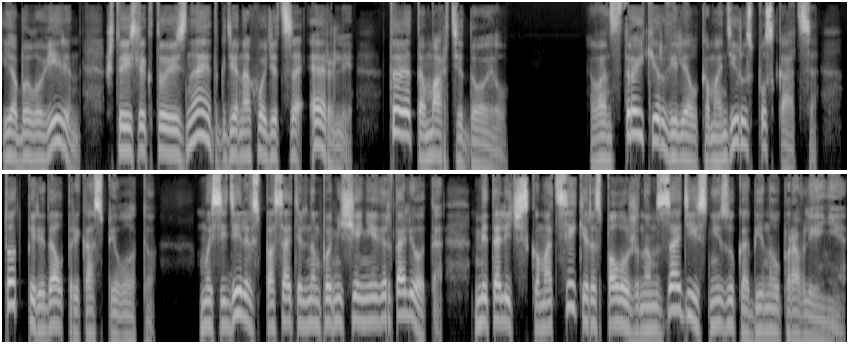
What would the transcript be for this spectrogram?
Я был уверен, что если кто и знает, где находится Эрли, то это Марти Дойл. Ван Стрейкер велел командиру спускаться. Тот передал приказ пилоту. Мы сидели в спасательном помещении вертолета, металлическом отсеке, расположенном сзади и снизу кабины управления.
